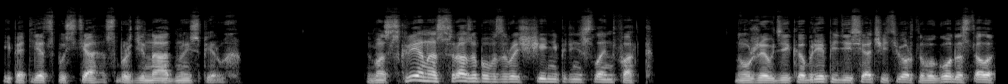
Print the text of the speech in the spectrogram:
и пять лет спустя освобождена одной из первых. В Москве она сразу по возвращении перенесла инфаркт но уже в декабре 1954 года стала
